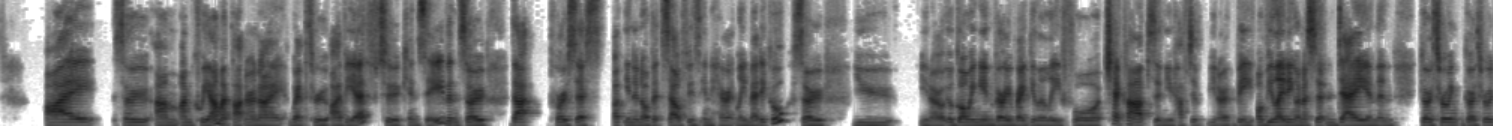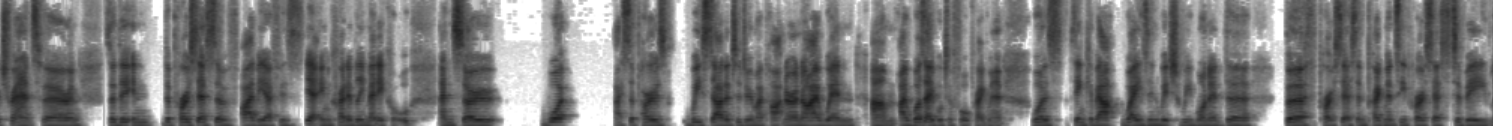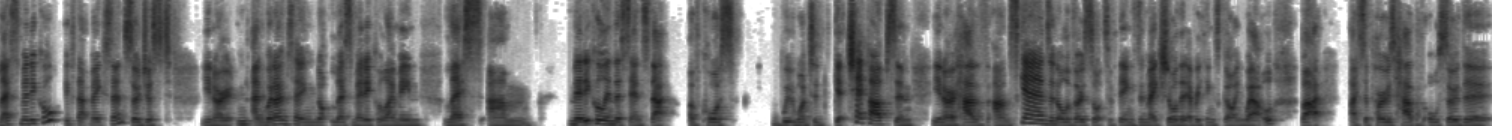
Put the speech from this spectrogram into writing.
I so um, I'm queer. My partner and I went through IVF to conceive, and so that process uh, in and of itself is inherently medical. So you you know you're going in very regularly for checkups and you have to you know be ovulating on a certain day and then go through and go through a transfer. And so the in the process of IVF is yeah incredibly medical. And so what I suppose we started to do my partner and I when um, I was able to fall pregnant was think about ways in which we wanted the birth process and pregnancy process to be less medical if that makes sense. So just you know and when i'm saying not less medical i mean less um, medical in the sense that of course we want to get checkups and you know have um, scans and all of those sorts of things and make sure that everything's going well. But I suppose have also the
